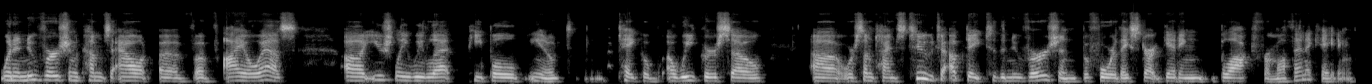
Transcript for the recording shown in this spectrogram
when a new version comes out of, of ios uh, usually we let people you know t- take a, a, week or so uh, or sometimes two to update to the new version before they start getting blocked from authenticating.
